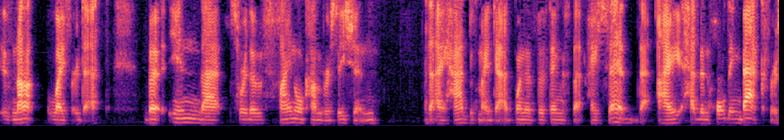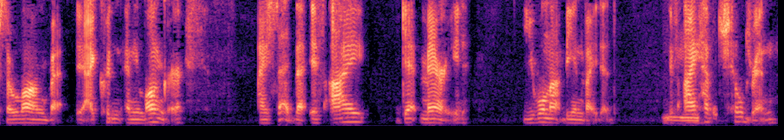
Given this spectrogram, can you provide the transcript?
is not life or death. But in that sort of final conversation that I had with my dad, one of the things that I said that I had been holding back for so long, but I couldn't any longer, I said that if I get married, you will not be invited. If I mm. have children,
